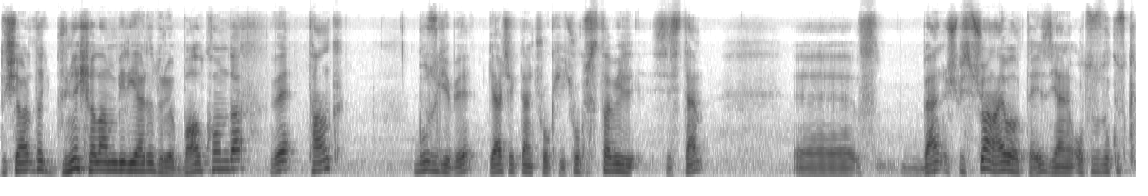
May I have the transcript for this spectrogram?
dışarıda güneş alan bir yerde duruyor. Balkonda ve tank buz gibi. Gerçekten çok iyi. Çok stabil sistem. Ee, ben biz şu an Ayvalık'tayız. Yani 39-40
